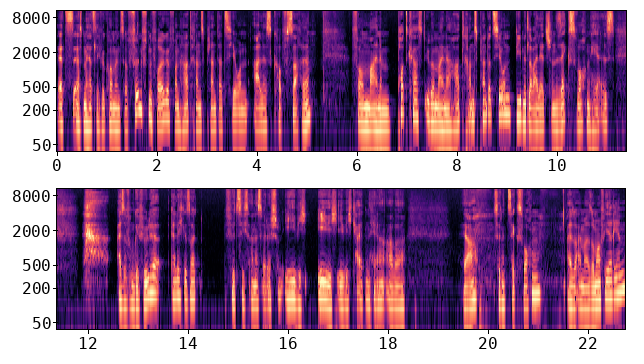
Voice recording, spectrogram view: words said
jetzt erstmal herzlich willkommen zur fünften Folge von Haartransplantation Alles Kopfsache. Von meinem Podcast über meine Haartransplantation, die mittlerweile jetzt schon sechs Wochen her ist. Also vom Gefühl her, ehrlich gesagt, fühlt sich an, als wäre das schon ewig, ewig, Ewigkeiten her. Aber ja, es sind jetzt sechs Wochen, also einmal Sommerferien.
